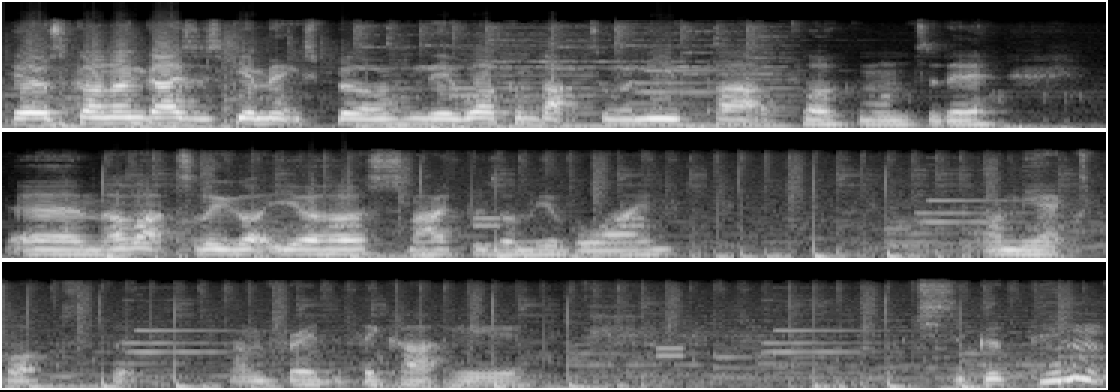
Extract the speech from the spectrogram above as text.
Hey, what's going on guys, it's GameXBro and welcome back to a new part of Pokemon today. Um, I've actually got your host snipers on the other line, on the Xbox, but I'm afraid that they can't hear you. Which is a good thing.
